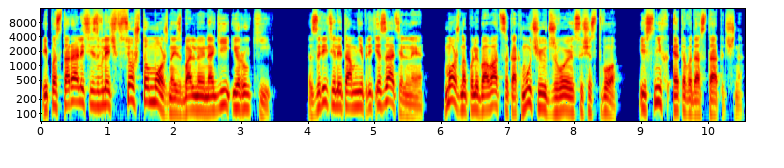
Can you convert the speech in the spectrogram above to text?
и постарались извлечь все, что можно из больной ноги и руки. Зрители там непритязательные, можно полюбоваться, как мучают живое существо, и с них этого достаточно.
